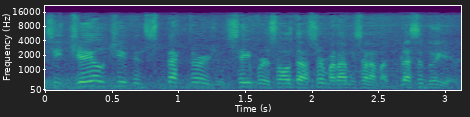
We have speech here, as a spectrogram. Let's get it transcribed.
si Jail Chief Inspector Saber Solda. Sir, maraming salamat. Blessed New Year.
